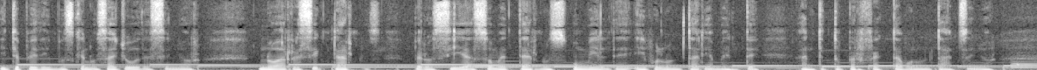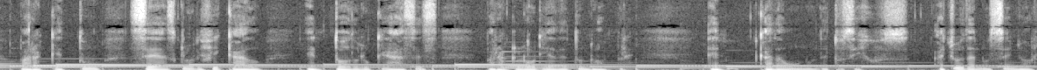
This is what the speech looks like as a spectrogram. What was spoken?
y te pedimos que nos ayudes, Señor, no a resignarnos, pero sí a someternos humilde y voluntariamente ante tu perfecta voluntad, Señor, para que tú seas glorificado en todo lo que haces para gloria de tu nombre, en cada uno de tus hijos. Ayúdanos, Señor,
